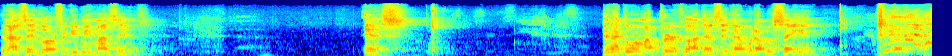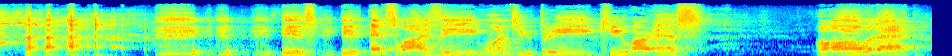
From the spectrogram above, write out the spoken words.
And I say, Lord, forgive me my sins. S. Then I go in my prayer closet and say, now what I was saying. is, is XYZ, one, two, three, QRS, all of that.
